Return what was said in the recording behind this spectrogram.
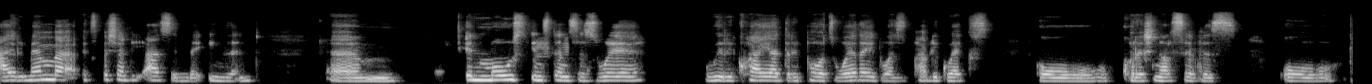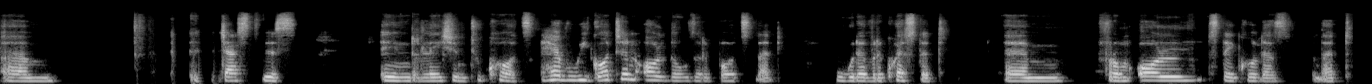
I remember, especially us in the England, um, in most instances where we required reports, whether it was public works or correctional service or um, justice in relation to courts, have we gotten all those reports that we would have requested um, from all stakeholders that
